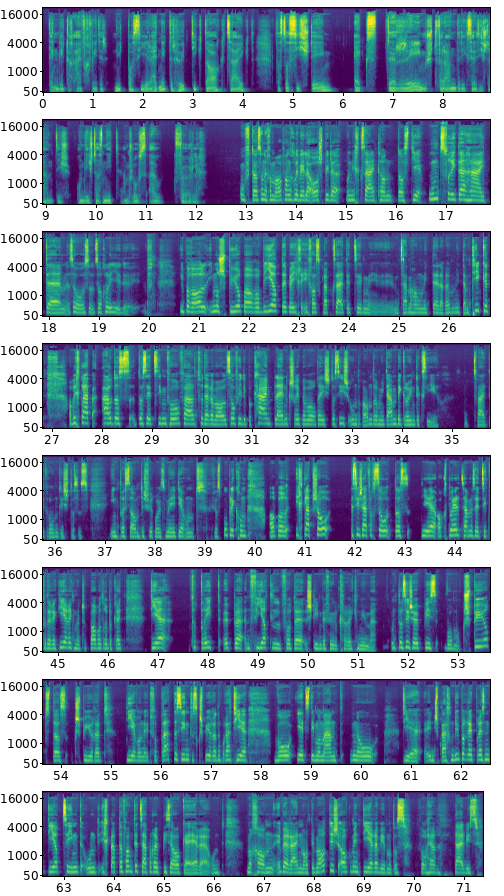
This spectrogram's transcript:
dann wird doch einfach wieder nichts passieren. Hat nicht der heutige Tag gezeigt, dass das System extremst veränderungsresistent ist? Und ist das nicht am Schluss auch gefährlich? Auf das, was ich am Anfang ein bisschen anspielen und ich gesagt habe, dass die Unzufriedenheit ähm, so, so, so ein bisschen äh, überall immer spürbarer wird. Eben, ich, ich habe es glaube gesagt jetzt im, im Zusammenhang mit, der, mit dem Ticket. Aber ich glaube auch, dass, dass jetzt im Vorfeld von dieser Wahl so viel über Keimpläne geschrieben worden ist, das ist unter anderem mit dem begründet gewesen. Der zweite Grund ist, dass es interessant ist für uns Medien und fürs Publikum. Aber ich glaube schon, es ist einfach so, dass die aktuelle Zusammensetzung von der Regierung, wir haben schon ein paar Mal darüber geredet, die vertritt etwa ein Viertel der Stimmbevölkerung nicht mehr. Und das ist etwas, wo man spürt, das spüren die, die nicht vertreten sind, das spüren aber auch die, die jetzt im Moment noch die entsprechend überrepräsentiert sind. Und ich glaube, da fängt jetzt einfach etwas an gären. Und man kann eben rein mathematisch argumentieren, wie man das vorher teilweise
